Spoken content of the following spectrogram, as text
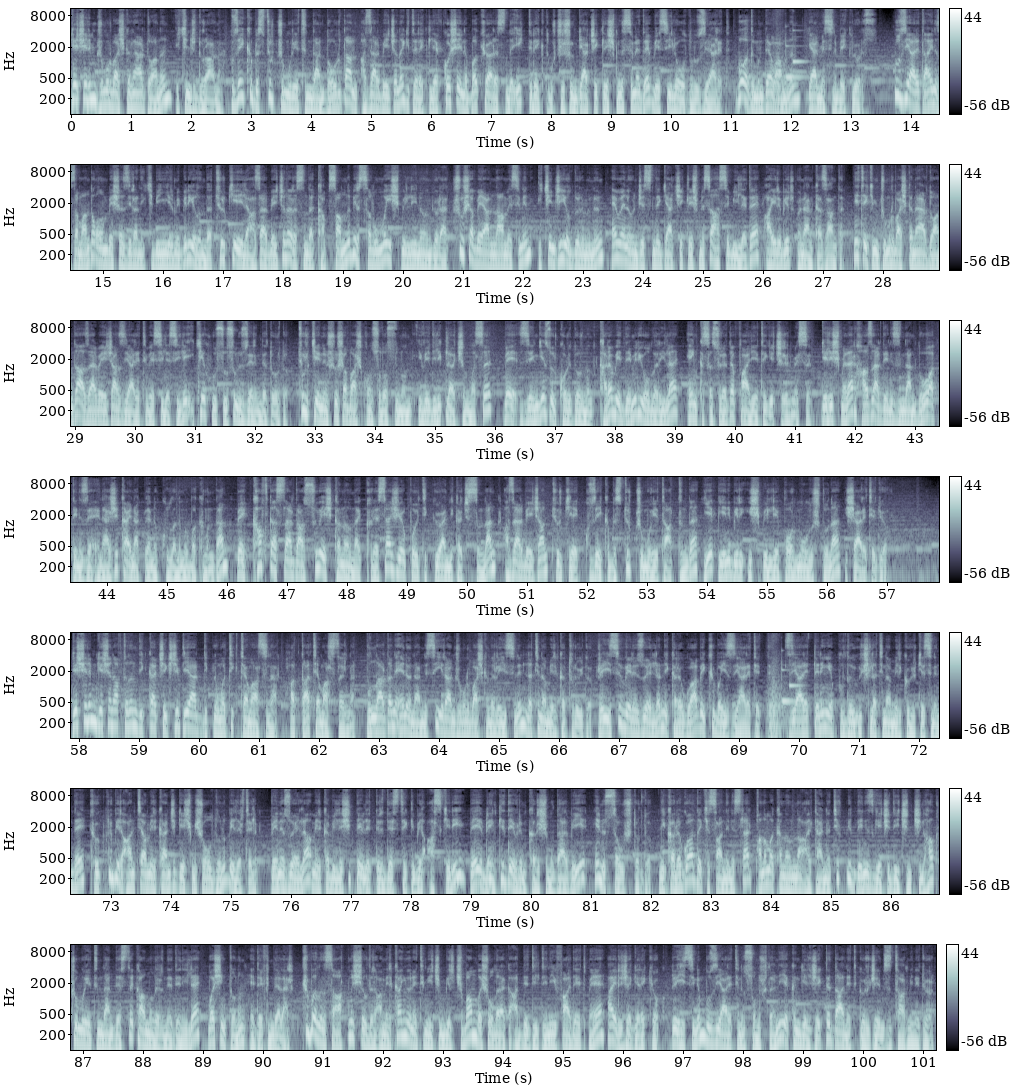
Geçelim Cumhurbaşkanı Erdoğan'ın ikinci durağına. Kuzey Kıbrıs Türk Cumhuriyeti'nden doğrudan Azerbaycan'a giderek Lefkoşa ile Bakü arasında ilk direkt uçuşun gerçekleşmesine de vesile oldu bu ziyaret. Bu adımın devamının gelmesini bekliyoruz. Bu ziyaret aynı zamanda 15 Haziran 2021 yılında Türkiye ile Azerbaycan arasında kapsamlı bir savunma işbirliğini öngören Şuşa beyannamesinin ikinci yıl dönümünün hemen öncesinde gerçekleşmesi hasebiyle de ayrı bir önem kazandı. Nitekim Cumhurbaşkanı Erdoğan da Azerbaycan ziyareti vesilesiyle iki hususun üzerinde durdu. Türkiye'nin Şuşa Başkonsolosluğu'nun ivedilikle açılması ve Zengezur koridorunun kara ve demir yollarıyla en kısa sürede faaliyete geçirilmesi. Gelişmeler Hazar Denizi'nden Doğu Akdeniz denize enerji kaynaklarının kullanımı bakımından ve Kafkaslardan Süveyş kanalına küresel jeopolitik güvenlik açısından Azerbaycan, Türkiye, Kuzey Kıbrıs Türk Cumhuriyeti hattında yepyeni bir işbirliği formu oluştuğuna işaret ediyor. Geçelim geçen haftanın dikkat çekici diğer diplomatik temasına, hatta temaslarına. Bunlardan en önemlisi İran Cumhurbaşkanı reisinin Latin Amerika turuydu. Reisi Venezuela, Nikaragua ve Küba'yı ziyaret etti. Ziyaretlerin yapıldığı 3 Latin Amerika ülkesinin de köklü bir anti-Amerikancı geçmişi olduğunu belirtelim. Venezuela, Amerika Birleşik Devletleri destekli bir askeri ve renkli devrim karışımı darbeyi henüz savuşturdu. Nikaragua'daki Sandinistler Panama kanalına alternatif bir deniz geçidi için Çin Halk Cumhuriyeti'nden destek almaları nedeniyle Washington'un hedefindeler. Küba'nın ise 60 yıldır Amerikan yönetimi için bir çıbanbaşı olarak addedildiğini ifade etmeye ayrıca gerek yok. Reisinin bu ziyaretinin sonuçlarını yakın gelecekte daha net göreceğimizi tahmin ediyorum.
